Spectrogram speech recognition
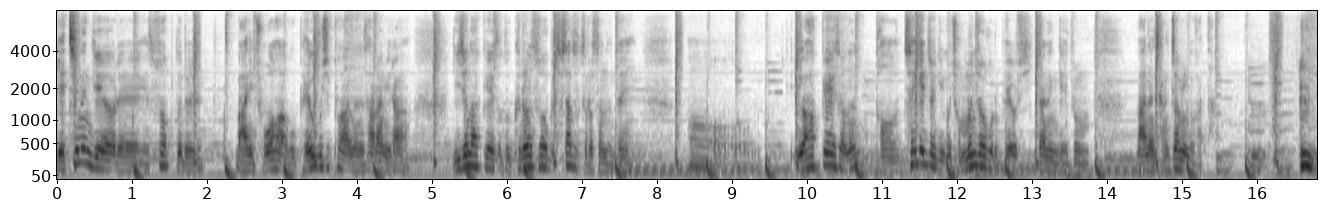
예체능 계열의 수업들을 많이 좋아하고 배우고 싶어하는 사람이라 이전 학교에서도 그런 수업을 찾아서 들었었는데 어, 이 학교에서는 더 체계적이고 전문적으로 배울 수 있다는 게 좀 많은 장점인 것 같아. 음.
